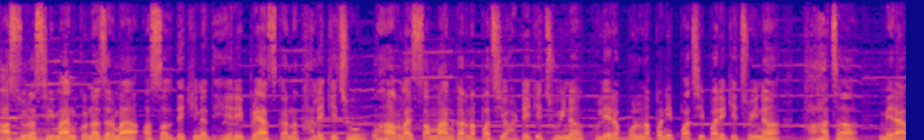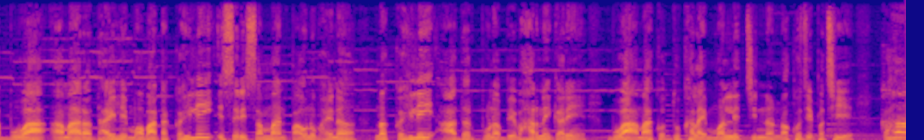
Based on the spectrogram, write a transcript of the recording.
सासु र श्रीमानको नजरमा असल देखिन धेरै प्रयास गर्न थालेकी छु। उहाँहरूलाई सम्मान गर्न पछि हटेकी छुइन खुलेर बोल्न पनि पछि परेकी छुइन। थाहा छ मेरा बुवा आमा र दाईले मबाट कहिल्यै यसरी सम्मान पाउनु भएन न कहिल्यै आदरपूर्ण व्यवहार नै गरे। बुवा आमाको दुःखलाई मनले चिन्न नखोजेपछि कहाँ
